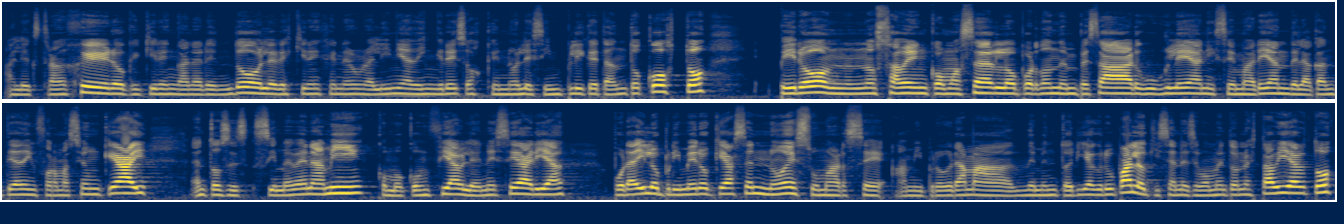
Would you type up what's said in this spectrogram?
al extranjero, que quieren ganar en dólares, quieren generar una línea de ingresos que no les implique tanto costo pero no saben cómo hacerlo, por dónde empezar, googlean y se marean de la cantidad de información que hay. Entonces, si me ven a mí como confiable en ese área, por ahí lo primero que hacen no es sumarse a mi programa de mentoría grupal, o quizá en ese momento no está abierto,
